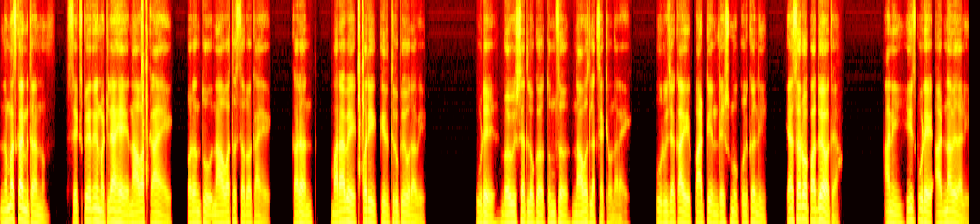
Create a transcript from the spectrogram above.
नमस्कार मित्रांनो. शेक्सपियरने म्हटले आहे नावात काय आहे? परंतु नावातच सर्व काय आहे. कारण मरावे परी कीर्तिरूपे उरावे. पुढे भविष्यात लोक तुमचं नावच लक्षात ठेवणार आहे. पूर्वीच्या काळी पाटील देशमुख कुलकर्णी या सर्व पदव्या होत्या. आणि हीच पुढे आडनावे झाली.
